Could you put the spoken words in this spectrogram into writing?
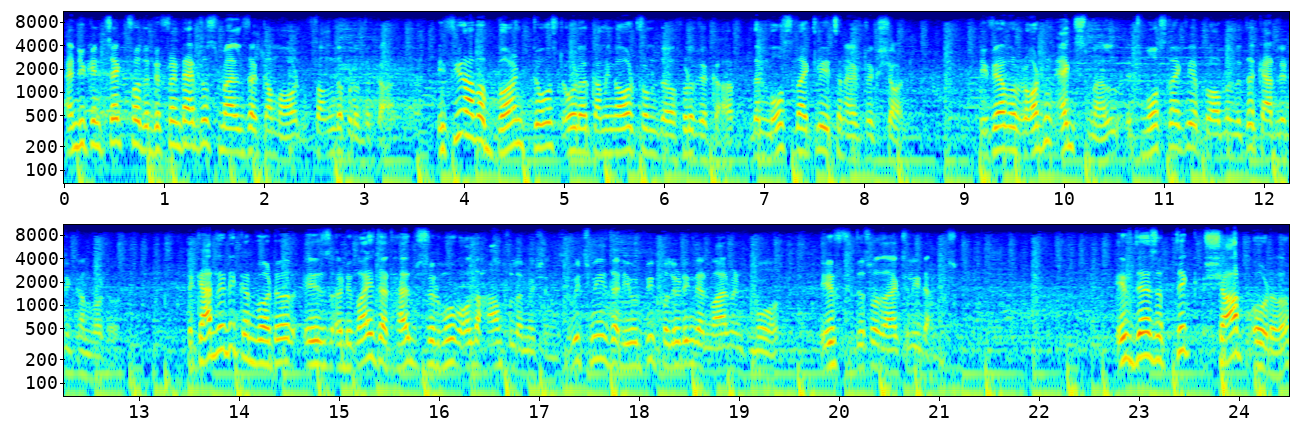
and you can check for the different types of smells that come out from the hood of the car. If you have a burnt toast odor coming out from the hood of your car, then most likely it's an electric short. If you have a rotten egg smell, it's most likely a problem with the catalytic converter. The catalytic converter is a device that helps to remove all the harmful emissions, which means that you would be polluting the environment more if this was actually damaged. If there's a thick, sharp odor,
